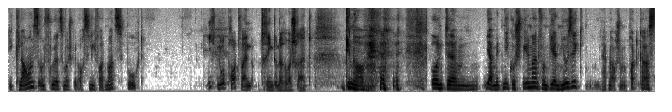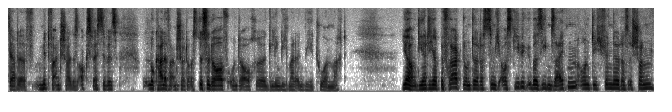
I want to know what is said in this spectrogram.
die Clowns und früher zum Beispiel auch Sleaford Mods bucht. Nicht nur Portwein trinkt und darüber schreibt. Genau. Und ähm, ja, mit Nico Spielmann von Beer and Music hatten wir auch schon einen Podcast, der der Mitveranstalter des Ox Festivals, lokale Veranstalter aus Düsseldorf und auch äh, gelegentlich mal irgendwelche Touren macht. Ja, und die hatte ich halt befragt und äh, das ziemlich ausgiebig über sieben Seiten. Und ich finde, das ist schon,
